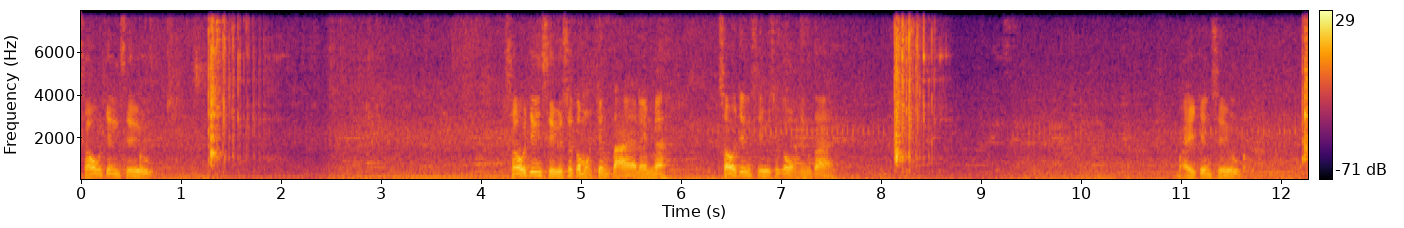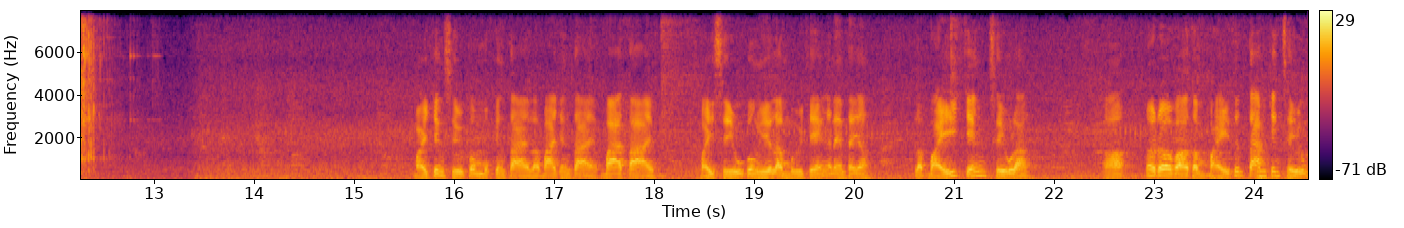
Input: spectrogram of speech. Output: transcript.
6 chén xỉu. 6 chén xỉu sẽ có một chén tài anh em nha. 6 chén xỉu sẽ có một chén tài. 7 chén xỉu. 7 chén xỉu có một chén tài là ba chén tài. Ba tài 7 xỉu có nghĩa là 10 chén, anh em thấy không? Là 7 chén xỉu lận. Đó, nó rơi vào tầm 7 đến 8 chén xỉu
